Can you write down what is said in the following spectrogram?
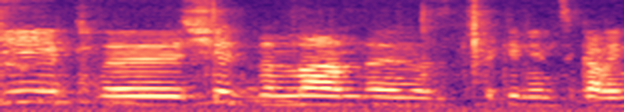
І е, ще на е, такий цікавий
